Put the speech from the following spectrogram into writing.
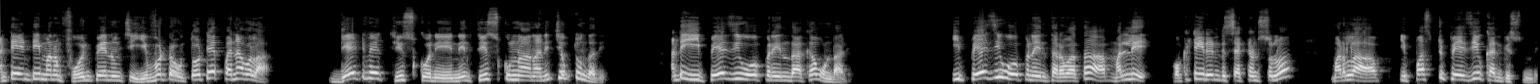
అంటే ఏంటి? మనం ఫోన్పే నుంచి ఇవ్వటం తోటే పని అవలా. గేట్వే తీసుకొని నేను తీసుకున్నానని చెప్తుంది అది. అంటే ఈ పేజీ ఓపెన్ అయిన దాకా ఉండాలి. ఈ పేజీ ఓపెన్ అయిన తర్వాత మళ్ళీ ఒకటి రెండు సెకండ్స్లో మరలా ఈ ఫస్ట్ పేజీ కనిపిస్తుంది.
